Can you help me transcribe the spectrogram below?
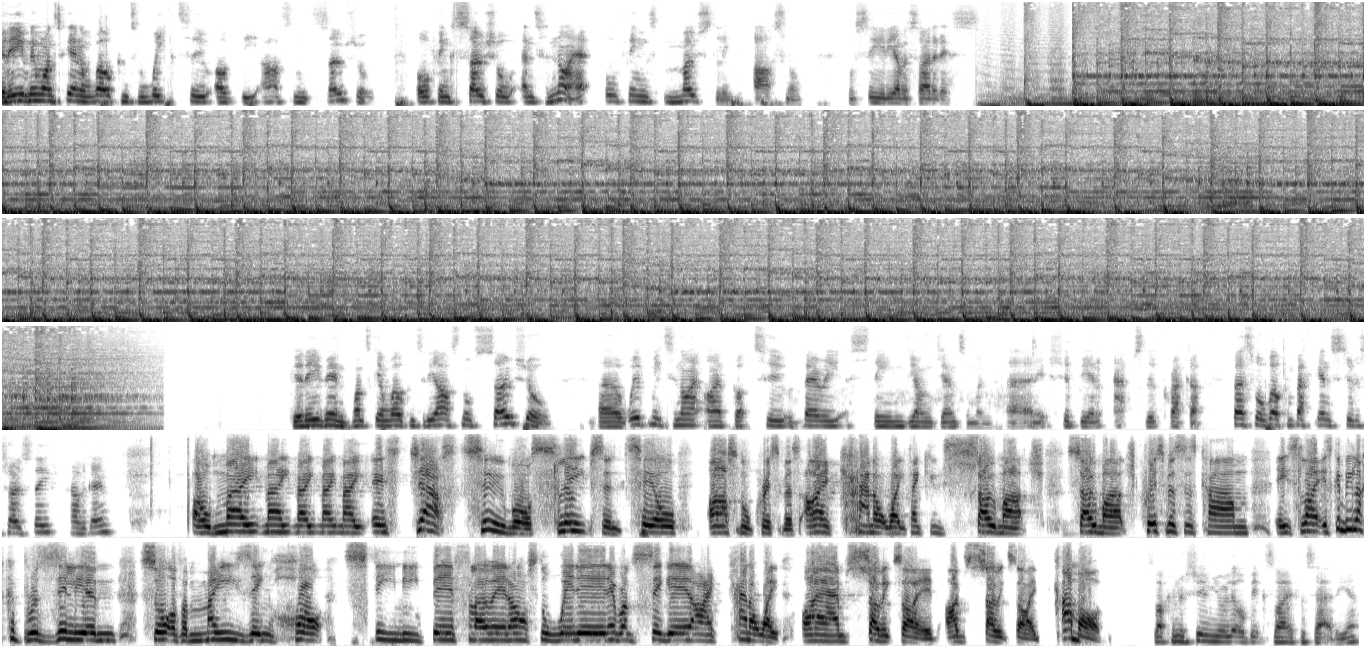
Good evening once again, and welcome to week two of the Arsenal Social. All things social, and tonight, all things mostly Arsenal. We'll see you the other side of this. Good evening. Once again, welcome to the Arsenal Social. Uh, with me tonight, I've got two very esteemed young gentlemen, uh, and it should be an absolute cracker. First of all, welcome back again to the show, Steve. How's it going? Oh, mate, mate, mate, mate, mate. It's just two more sleeps until Arsenal Christmas. I cannot wait. Thank you so much, so much. Christmas has come. It's like it's going to be like a Brazilian sort of amazing, hot, steamy beer flowing. Arsenal winning. Everyone's singing. I cannot wait. I am so excited. I'm so excited. Come on. So I can assume you're a little bit excited for Saturday, yeah?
